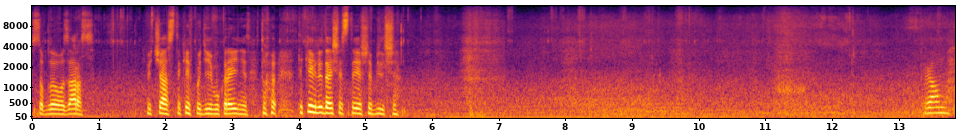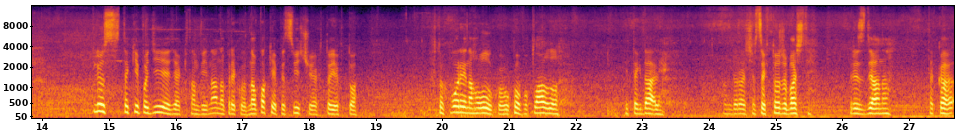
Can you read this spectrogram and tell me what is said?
Особливо зараз, під час таких подій в Україні, то таких людей ще стає ще більше. Прям плюс такі події, як там війна, наприклад, навпаки підсвічує, хто є хто. Хто хворий на голову, у кого поплавило і так далі. Там, до речі, цих теж, бачите, різдвяна така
